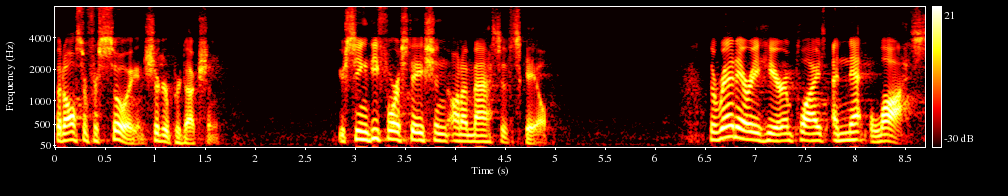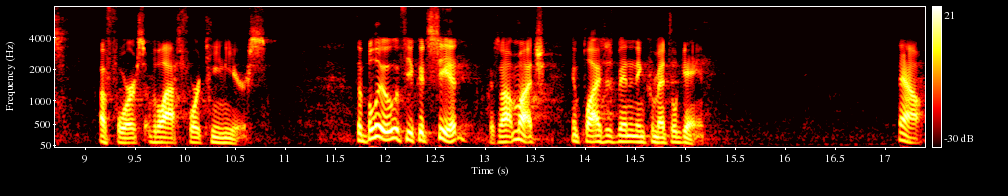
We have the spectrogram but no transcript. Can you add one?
but also for soy and sugar production. You're seeing deforestation on a massive scale. The red area here implies a net loss of forest over the last 14 years. The blue, if you could see it, there's not much, implies there's been an incremental gain. Now,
